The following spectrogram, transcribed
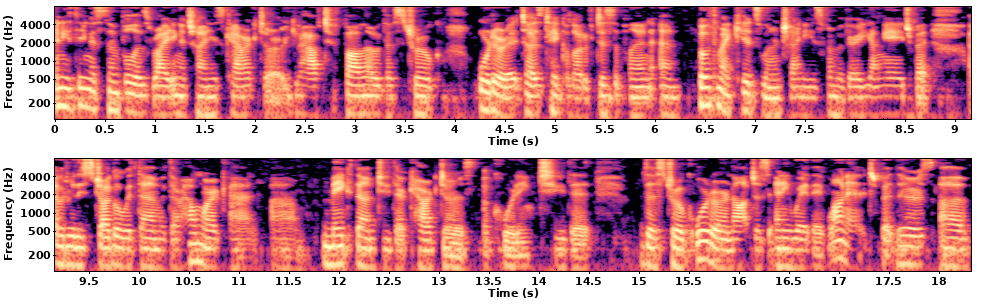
anything as simple as writing a Chinese character, you have to follow the stroke order. It does take a lot of discipline. And both my kids learned Chinese from a very young age, but I would really struggle with them with their homework and um, make them do their characters according to the the stroke order, not just any way they wanted. But there's a,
